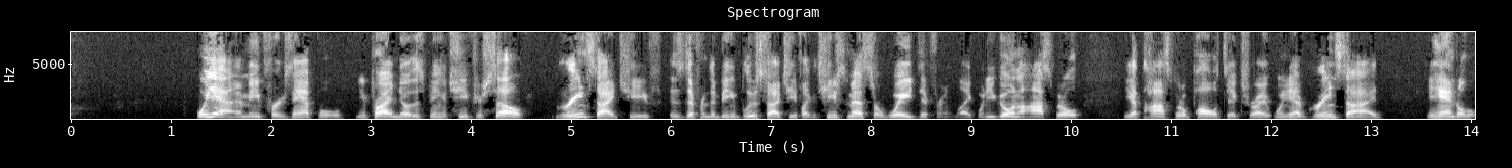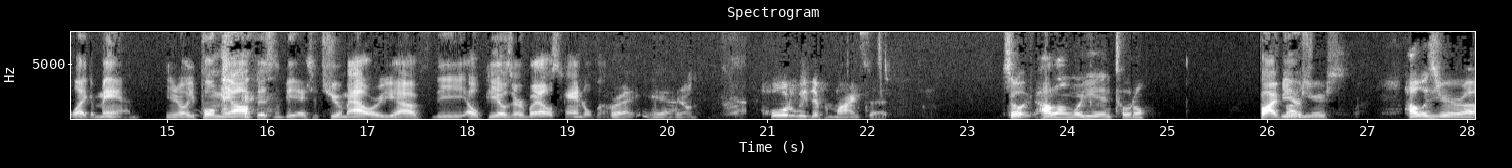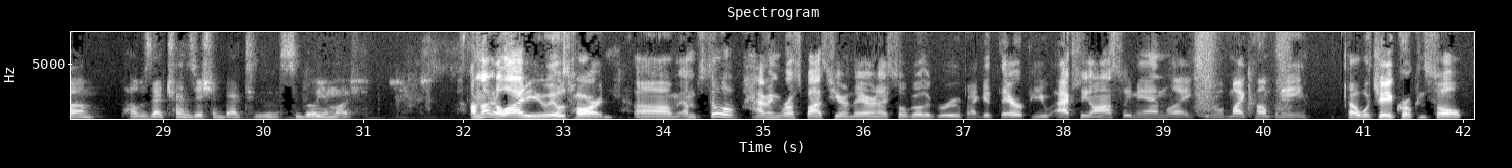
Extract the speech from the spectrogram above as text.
Well, yeah. I mean, for example, you probably know this being a chief yourself. Green side chief is different than being a blue side chief. Like the chief's mess are way different. Like when you go in the hospital, you got the hospital politics, right? When you have green side, you handle it like a man. You know, you pull them in the office and be able to chew them out, or you have the LPOs, everybody else handle them. Right. Yeah. You know, totally different mindset. So, how long were you in total? Five years. Five years. How was your um? How was that transition back to the civilian life? I'm not gonna lie to you, it was hard. Um, I'm still having rough spots here and there, and I still go to the group and I get therapy. Actually, honestly, man, like even with my company, uh, with J Crow Consult,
